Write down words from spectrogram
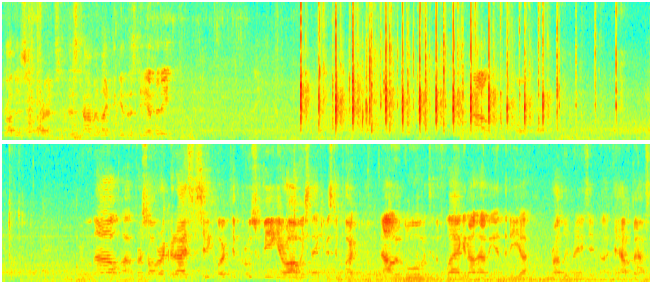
brothers and friends. At this time, I'd like to give this to Anthony. We will now, uh, first of all, recognize the city clerk, Tim Cruz, for being here always. Thank you, Mr. Clerk. Now we'll go over to the flag, and I'll have Anthony uh, probably raise it uh, to half mast.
